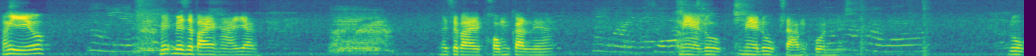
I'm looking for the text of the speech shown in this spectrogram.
น้องอิ๋วไม่ไม่สบายหายยัง ไม่สบายพร้อมกันเลยฮะ แม่ลูกแม่ลูกสามคนนะลูก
